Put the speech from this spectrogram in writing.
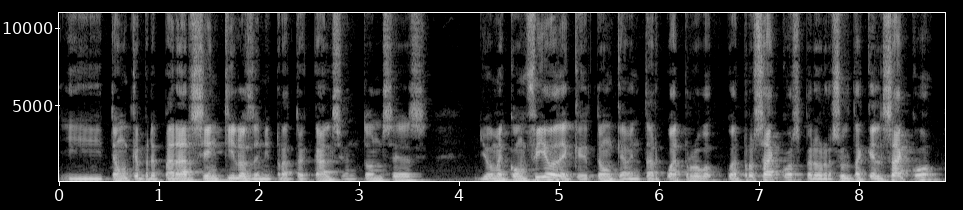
y tengo que preparar 100 kilos de nitrato de calcio. Entonces, yo me confío de que tengo que aventar cuatro, cuatro sacos, pero resulta que el saco,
